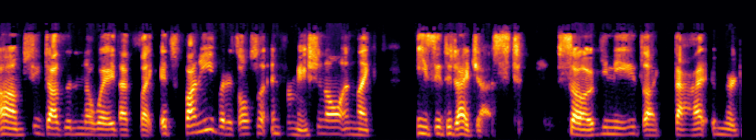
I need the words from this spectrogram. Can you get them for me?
um, she does it in a way that's like it's funny, but it's also informational and like easy to digest. So if you need like that and you're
